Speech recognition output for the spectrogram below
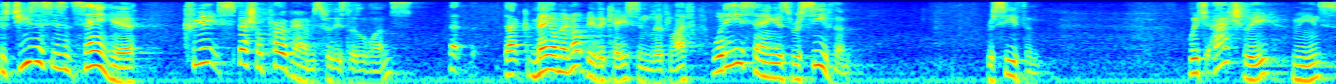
Because Jesus isn't saying here, create special programs for these little ones. That, that may or may not be the case in lived life. What he's saying is receive them. Receive them. Which actually means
